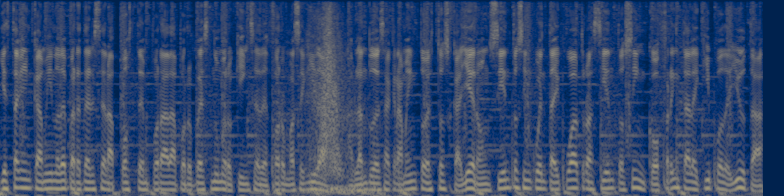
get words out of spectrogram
y están en camino de perderse la postemporada por vez número 15 de forma seguida. Hablando de Sacramento, estos cayeron 154 a 105 frente al equipo de Utah,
